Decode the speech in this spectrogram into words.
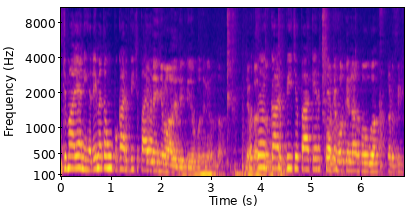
ਜਮਾਇਆ ਨਹੀਂ ਹਲੇ ਮੈਂ ਤਾਂ ਉਹ ਗੜਬੀ ਚ ਪਾਇਆ। ਨਹੀਂ ਜਮਾ ਦੇ ਦੇਖੀ ਜੋ ਕੁਝ ਨਹੀਂ ਹੁੰਦਾ। ਉਹ ਤਾਂ ਗੜਬੀ ਚ ਪਾ ਕੇ ਰੱਖਿਆ ਉਹਦੇ ਹੋਰ ਕਿੰਨਾ ਕੁ ਪਊਗਾ ਕੜਪੀ ਚ?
